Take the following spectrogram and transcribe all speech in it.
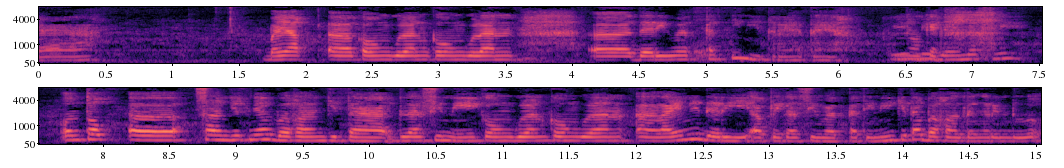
ya. Banyak eh, keunggulan-keunggulan eh, dari Wattpad ini ternyata ya. Ini oke. banyak nih. untuk eh, selanjutnya bakalan kita jelasin nih keunggulan-keunggulan eh, lainnya dari aplikasi Wattpad ini. Kita bakal dengerin dulu.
